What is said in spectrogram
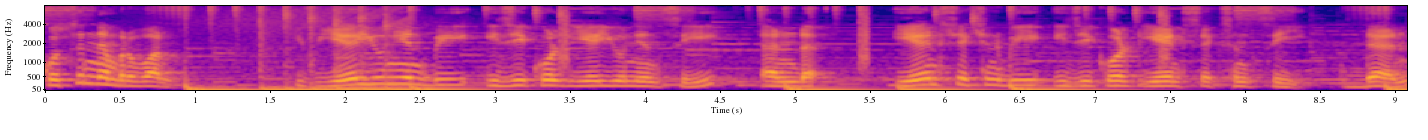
Question number one. If A union B is equal to A union C and A and section B is equal to A and section C then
